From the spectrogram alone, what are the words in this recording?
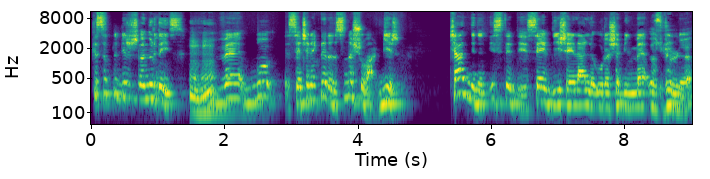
kısıtlı bir ömürdeyiz. Hı hı. Ve bu seçenekler arasında şu var. Bir, kendinin istediği, sevdiği şeylerle uğraşabilme özgürlüğü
